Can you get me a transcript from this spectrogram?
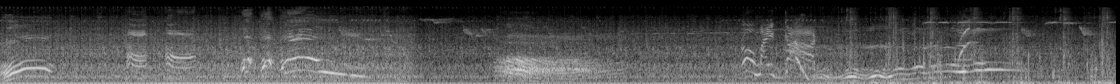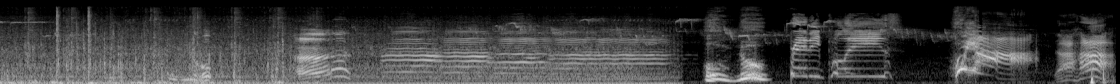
Oh! Oh Oh my god. Oh no! Pretty please. Aha!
